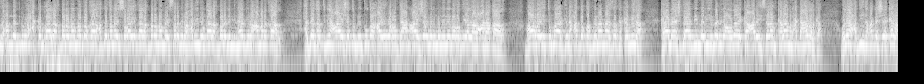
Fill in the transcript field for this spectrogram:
mحamed بن الxkم qal aخbarana ndr qal xadathana isrايl qal aخbarana maysr بن xabيbi qal aخbarani minhal بن cmr qaal xadaثatnii caaishaة bintu طلxa i warantay can caaisha um الmuminiin radي الlahu canha qaalat maa raaytu ma arkin axaddan qof min annaas dadka kamida kaana ashbaha binabiyi nabiga oga ekaa calayhi salaam kalaaman xagga hadalka walaa xadiidan xagga sheekada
